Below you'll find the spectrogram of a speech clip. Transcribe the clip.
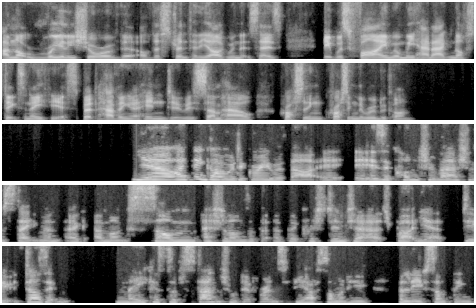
i'm not really sure of the of the strength of the argument that says it was fine when we had agnostics and atheists, but having a Hindu is somehow crossing crossing the Rubicon. Yeah, I think I would agree with that. It, it is a controversial statement amongst some echelons of the, of the Christian church, but yeah, do does it make a substantial difference if you have someone who believes something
